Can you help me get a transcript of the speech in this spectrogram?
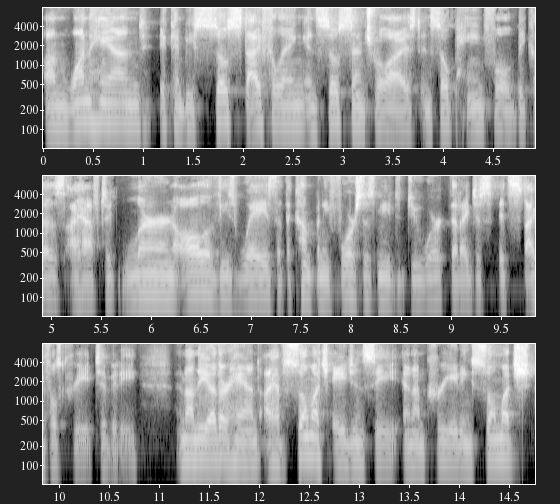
On one hand, it can be so stifling and so centralized and so painful because I have to learn all of these ways that the company forces me to do work that I just, it stifles creativity. And on the other hand, I have so much agency and I'm creating so much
